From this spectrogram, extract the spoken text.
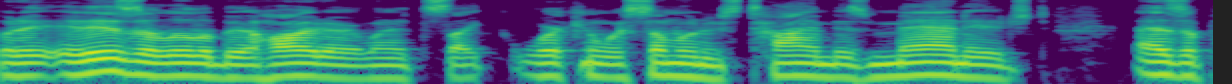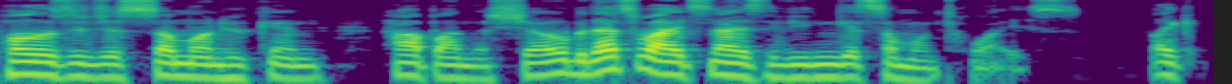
but it, it is a little bit harder when it's like working with someone whose time is managed as opposed to just someone who can hop on the show. But that's why it's nice if you can get someone twice. Like,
